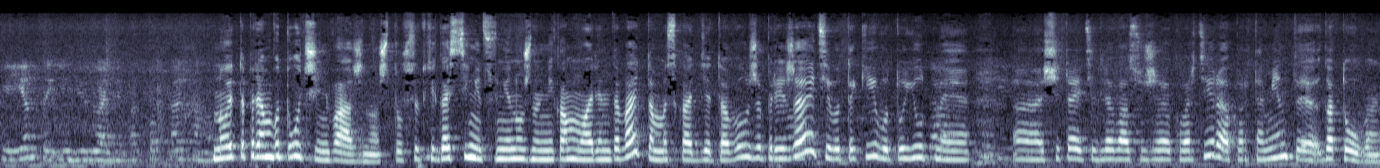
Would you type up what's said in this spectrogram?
клиента, индивидуальный подход каждому. Но это прям вот очень важно, что все-таки гостиницу не нужно никому арендовать, там искать где-то. а Вы уже приезжаете, вот такие вот уютные, э, считаете для вас уже квартиры, апартаменты готовы,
